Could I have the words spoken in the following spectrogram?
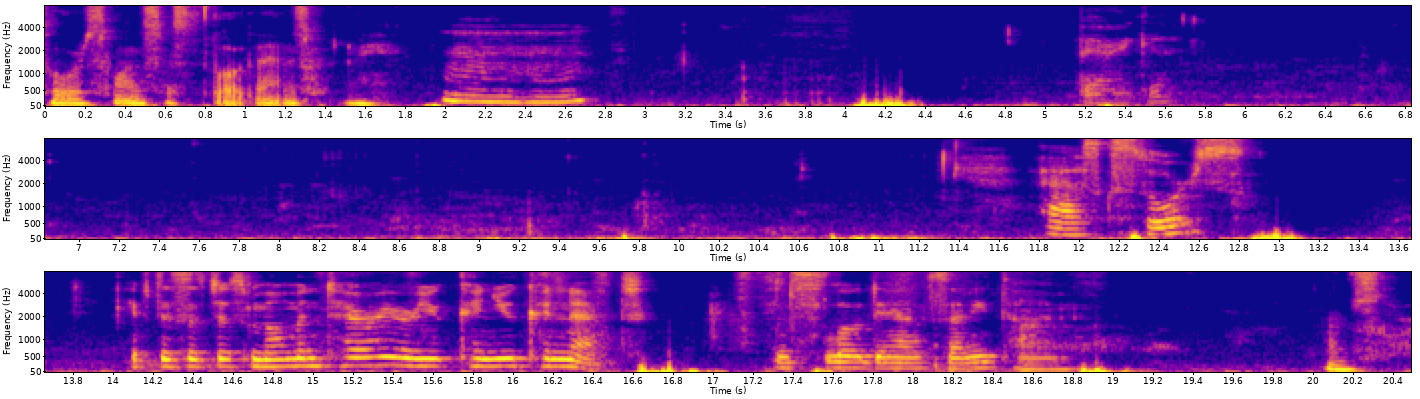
Source wants to slow dance with me. Mm-hmm. Very good. Ask Source if this is just momentary or you can you connect and slow dance anytime. I'm sorry.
